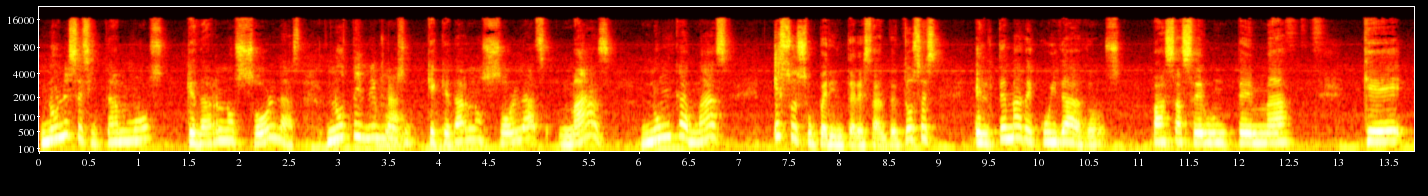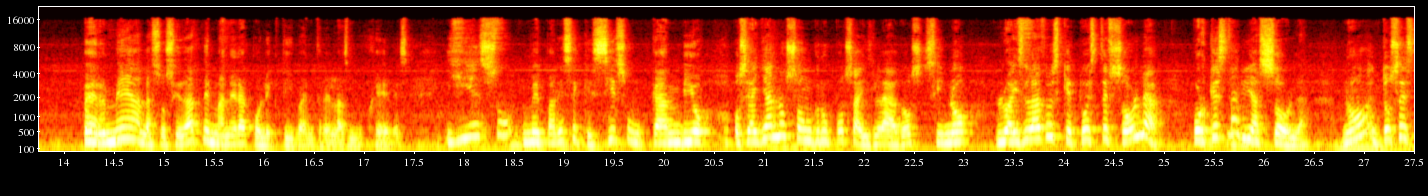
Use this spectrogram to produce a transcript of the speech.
no necesitamos quedarnos solas, no tenemos que quedarnos solas más, nunca más. Eso es súper interesante. Entonces, el tema de cuidados pasa a ser un tema que permea la sociedad de manera colectiva entre las mujeres. Y eso me parece que sí es un cambio, o sea, ya no son grupos aislados, sino lo aislado es que tú estés sola. ¿Por qué estarías sola? ¿No? Entonces,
